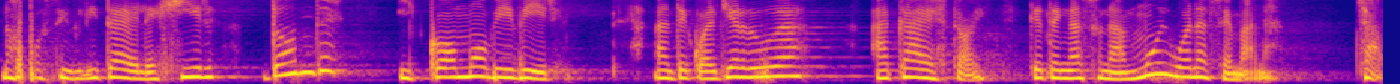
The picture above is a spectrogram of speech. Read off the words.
nos posibilita elegir dónde y cómo vivir. Ante cualquier duda, acá estoy. Que tengas una muy buena semana. Chao.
